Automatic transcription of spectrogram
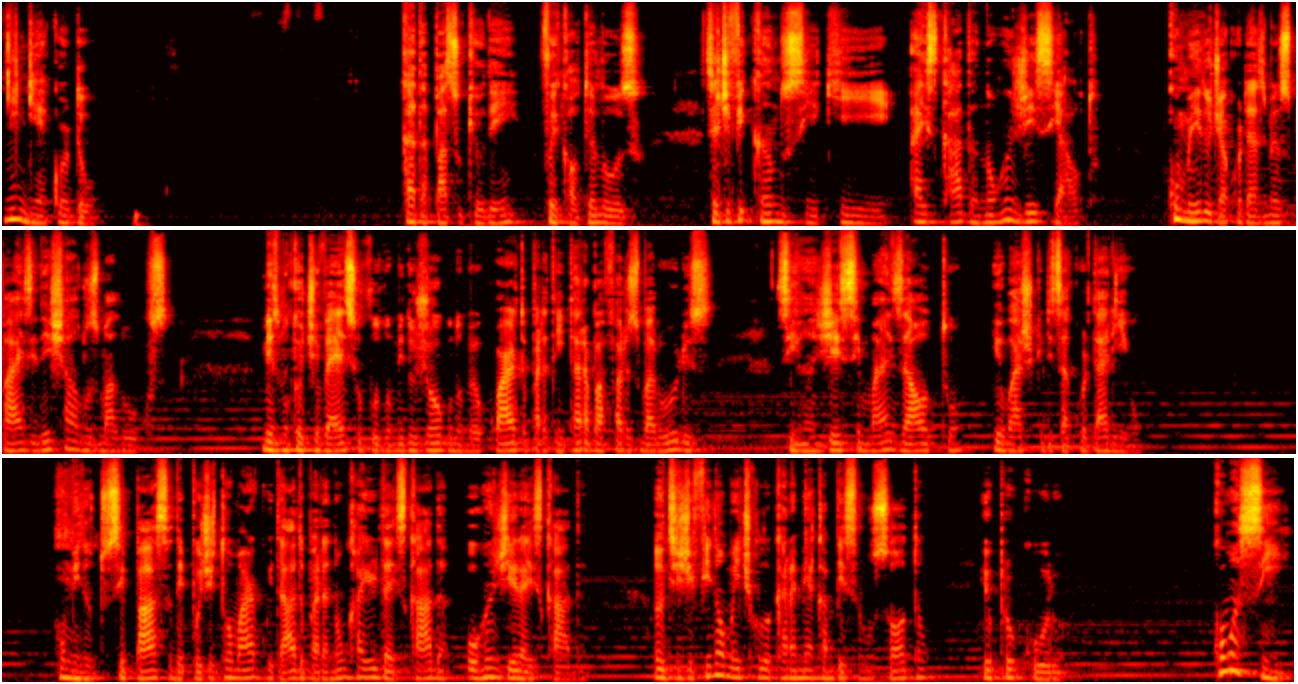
ninguém acordou. Cada passo que eu dei foi cauteloso, certificando-se que a escada não rangesse alto, com medo de acordar os meus pais e deixá-los malucos. Mesmo que eu tivesse o volume do jogo no meu quarto para tentar abafar os barulhos, se rangesse mais alto, eu acho que eles acordariam. Um minuto se passa depois de tomar cuidado para não cair da escada ou ranger a escada. Antes de finalmente colocar a minha cabeça no sótão, eu procuro. Como assim?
